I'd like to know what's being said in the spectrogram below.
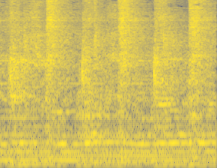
Let's go, let's go,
